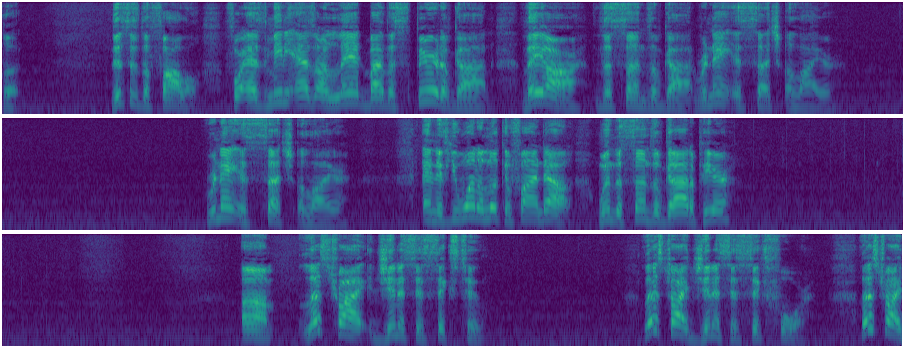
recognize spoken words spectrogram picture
Look, this is the follow. For as many as are led by the Spirit of God, they are the sons of God. Renee is such a liar. Renee is such a liar. And if you want to look and find out when the sons of God appear, Um, let's try Genesis 6 2. Let's try Genesis 6 4. Let's try,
